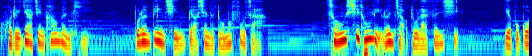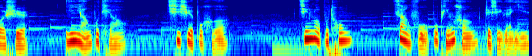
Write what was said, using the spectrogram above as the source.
或者亚健康问题，不论病情表现得多么复杂，从系统理论角度来分析，也不过是阴阳不调、气血不和、经络不通、脏腑不平衡这些原因。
